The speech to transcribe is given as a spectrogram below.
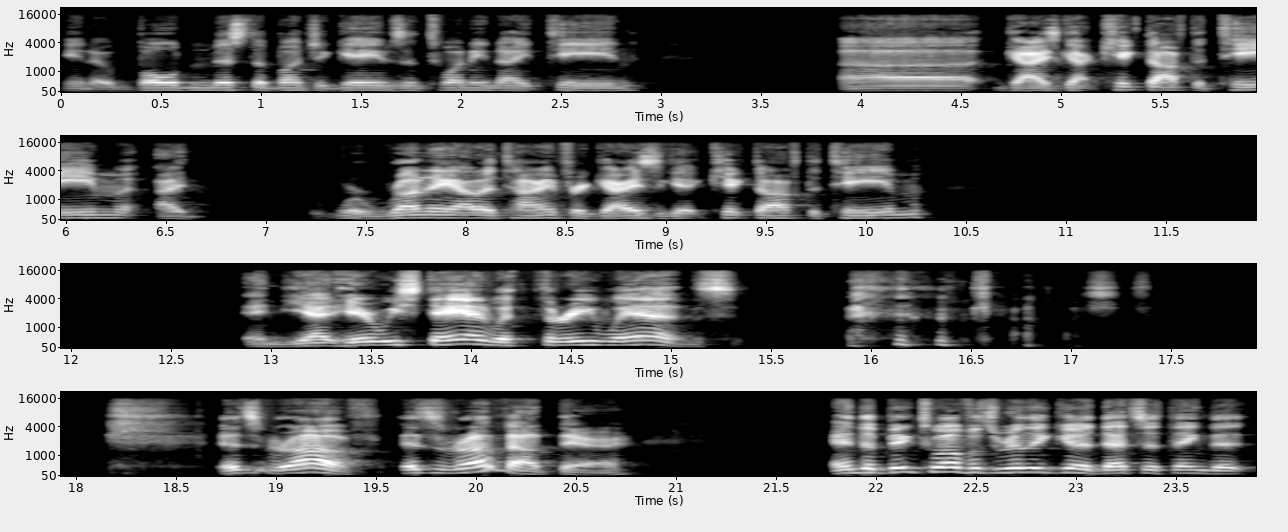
You know, Bolden missed a bunch of games in 2019. Uh, guys got kicked off the team. I we're running out of time for guys to get kicked off the team. And yet here we stand with three wins. Gosh. It's rough. It's rough out there. And the Big 12 was really good. That's the thing that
